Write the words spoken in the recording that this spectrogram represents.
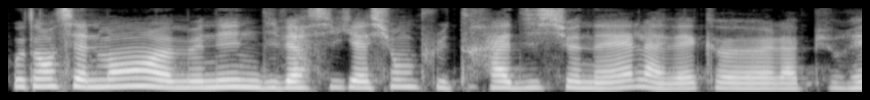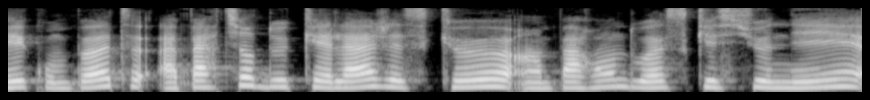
potentiellement, mené une diversification plus traditionnelle avec, la purée, compote. À partir de quel âge est-ce qu'un parent doit se questionner,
